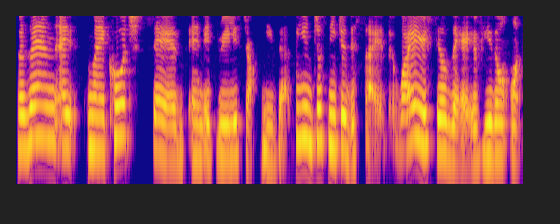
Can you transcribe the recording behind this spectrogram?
But then I, my coach said, and it really struck me that you just need to decide why are you still there if you don't want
